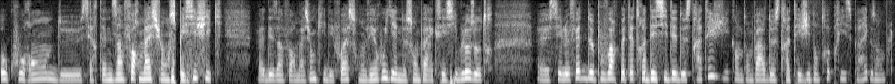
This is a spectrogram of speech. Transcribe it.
au courant de certaines informations spécifiques, euh, des informations qui des fois sont verrouillées, ne sont pas accessibles aux autres. c'est le fait de pouvoir peut-être décider de stratégie quand on parle de stratégie d'entreprise, par exemple.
